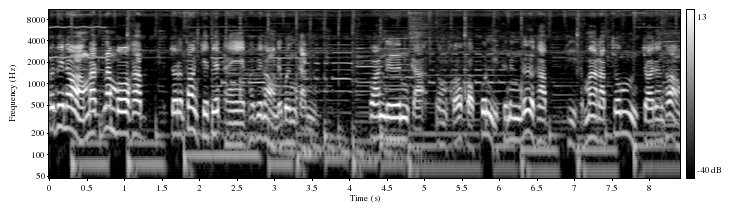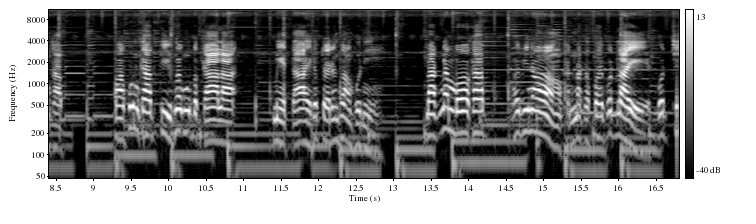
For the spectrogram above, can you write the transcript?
พ่อพี่น้องมักน้ำโบครับจนต้องเก็บเพชรให้พ่อพี่น้องได้เบิ่งกันก่อนเดินกะต้องขอขอบคุณอีกทีหนึ่งเด้อครับ ที่เข้ามารับชมจอยเดินท่องครับ ขอบคุณครับที่เพื่อมุปการะเมตตาให้กับจอยเดินท่องผู้นี้มักน้ำโบครับพ่อพี่น้องขันมักกาแฟกดไลค์กดแช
